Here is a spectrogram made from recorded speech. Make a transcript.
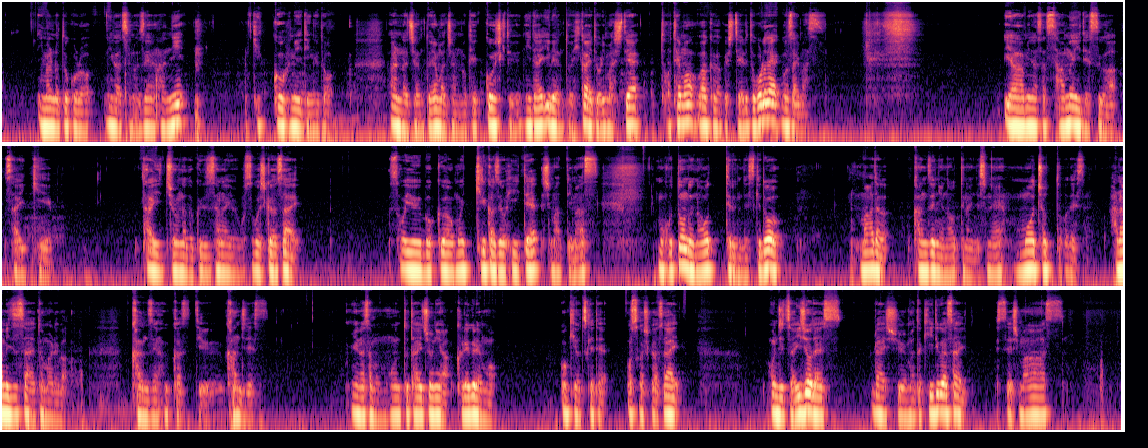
今のところ2月の前半にキックオフミーティングとアンナちゃんと山ちゃんの結婚式という2大イベントを控えておりましてとてもワクワクしているところでございます。いやー皆さん寒いですが最近体調など崩さないようお過ごしください。そういう僕は思いっきり風邪をひいてしまっています。もうほとんど治ってるんですけどまだ完全には治ってないんですね。もうちょっとです。鼻水さえ止まれば完全復活っていう感じです。皆様も本当体調にはくれぐれもお気をつけてお過ごしください。本日は以上です。来週また聞いてください。失礼します。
